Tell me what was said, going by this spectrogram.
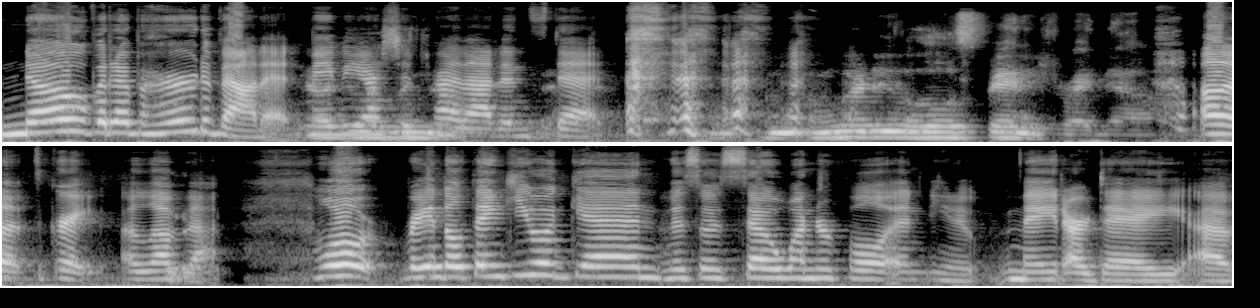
No, but I've heard about it. Maybe I should try that instead. I'm, I'm, learning a little Spanish right now. Oh, that's great. I love that. Well, Randall, thank you again. This was so wonderful and you know made our day. Uh,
